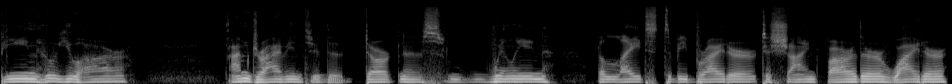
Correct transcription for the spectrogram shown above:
being who you are. I'm driving through the darkness, willing the lights to be brighter, to shine farther, wider,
